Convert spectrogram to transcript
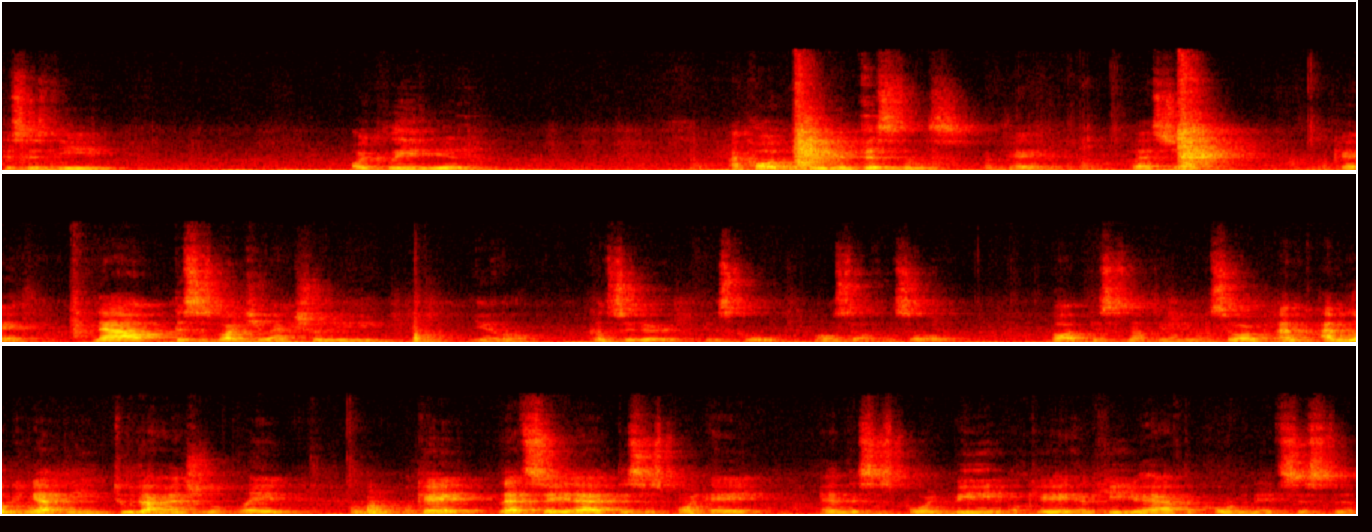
this is the Euclidean, I call it Euclidean distance, okay? Bless you, okay? Now, this is what you actually, you know, consider in school most often. So, but this is not the only one. So I'm, I'm, I'm looking at the two-dimensional plane. Okay, let's say that this is point A and this is point B. Okay, and here you have the coordinate system.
